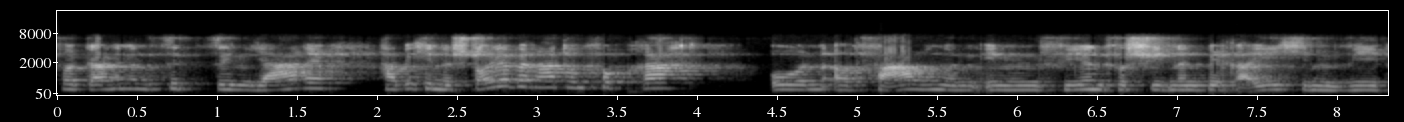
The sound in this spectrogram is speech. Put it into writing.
vergangenen 17 Jahre habe ich in der Steuerberatung verbracht und Erfahrungen in vielen verschiedenen Bereichen wie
